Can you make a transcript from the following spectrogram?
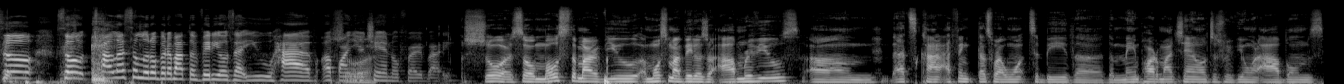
So, so tell us a little bit about the videos that you have up on your channel for everybody. Sure. So most of my review, most of my videos are album reviews. Um, that's kind of, I think that's what I want to be the the main part of my channel, just reviewing albums.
